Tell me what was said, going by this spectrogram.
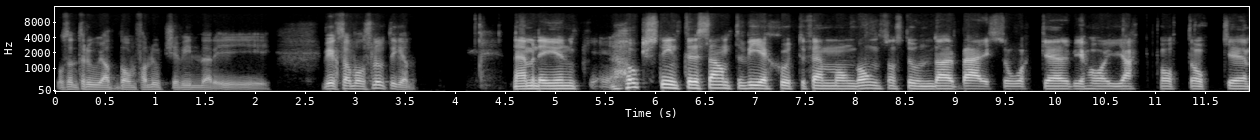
Och sen tror jag att Don Fanucci vinner i Tveksam avslutningen. Nej, men det är ju en högst intressant V75 omgång som stundar. Bergsåker, vi har jackpot och eh,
